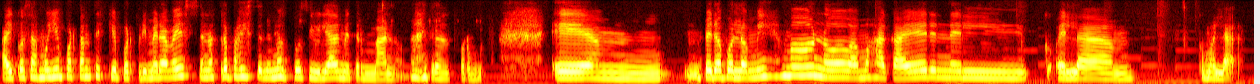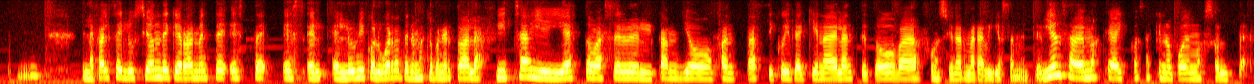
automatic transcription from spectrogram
hay cosas muy importantes que por primera vez en nuestro país tenemos posibilidad de meter mano y transformar. Em, pero por lo mismo no vamos a caer en, el, en la, como la la falsa ilusión de que realmente este es el, único lugar donde tenemos que poner todas las fichas y, esto va a ser el cambio fantástico y de aquí en adelante todo va a funcionar maravillosamente bien. Sabemos que hay cosas que no podemos soltar.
